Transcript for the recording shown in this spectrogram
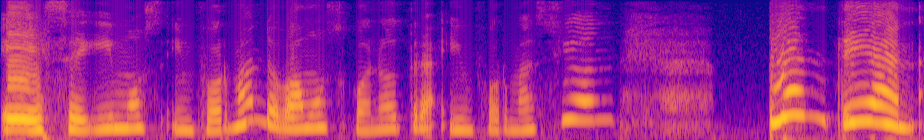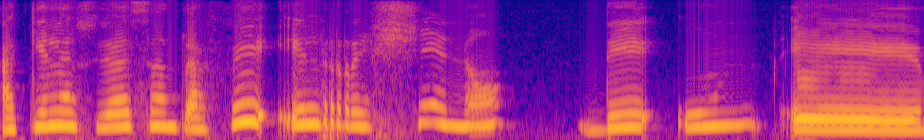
Eh, seguimos informando, vamos con otra información. Plantean aquí en la ciudad de Santa Fe el relleno de un eh,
